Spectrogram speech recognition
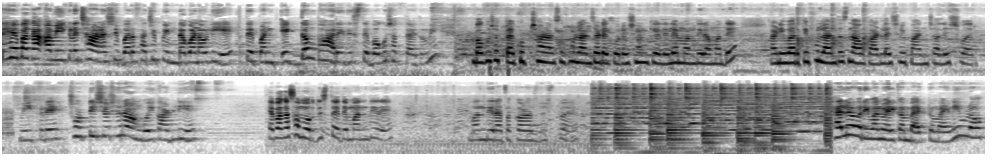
तर हे बघा आम्ही इकडे छान अशी बर्फाची पिंड बनवली आहे ते पण एकदम भारी दिसते. बघू शकताय तुम्ही? बघू शकताय खूप छान असं फुलांचं डेकोरेशन केलेलं आहे मंदिरामध्ये. आणि वरती फुलांचंच नाव काढलंय श्री पांचालेश्वर. मी इकडे छोटीशी अशी रांगोळी काढली आहे हे बघा समोर दिसतंय ते मंदिर आहे. मंदिराचा कळस दिसतोय. Everyone welcome back to my new blog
